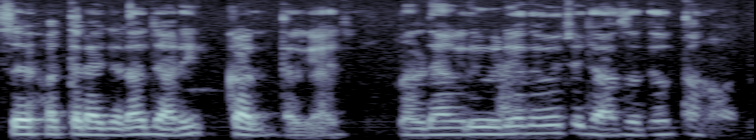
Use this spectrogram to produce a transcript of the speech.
ਸਿਰਫ ਪੱਤਰ ਹੈ ਜਿਹੜਾ ਜਾਰੀ ਕਰ ਦਿੱਤਾ ਗਿਆ ਜੀ। ਮਿਲਦੇ ਹਾਂ ਅਗਲੀ ਵੀਡੀਓ ਦੇ ਵਿੱਚ। ਇਜਾਜ਼ਤ ਦਿਓ। ਧੰਨਵਾਦ।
